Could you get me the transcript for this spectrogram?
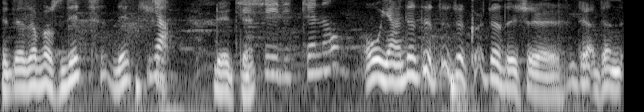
Dat, dat was dit, dit? Ja, Dit, hè? hier zie je die tunnel. Oh ja, dat, dat, dat, dat is, eh, dat, dan-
